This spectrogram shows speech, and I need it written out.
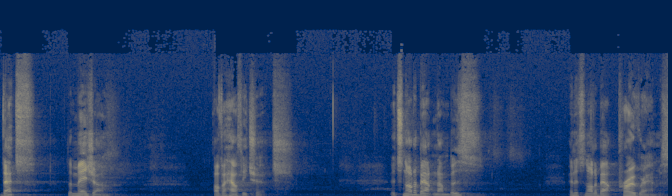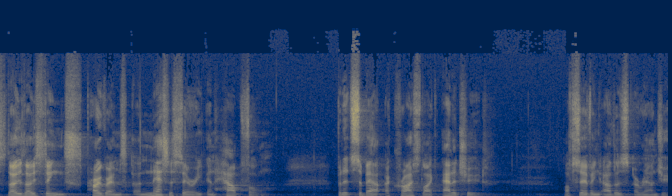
That's the measure of a healthy church. It's not about numbers and it's not about programs. Those, those things, programs, are necessary and helpful, but it's about a Christ like attitude of serving others around you.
